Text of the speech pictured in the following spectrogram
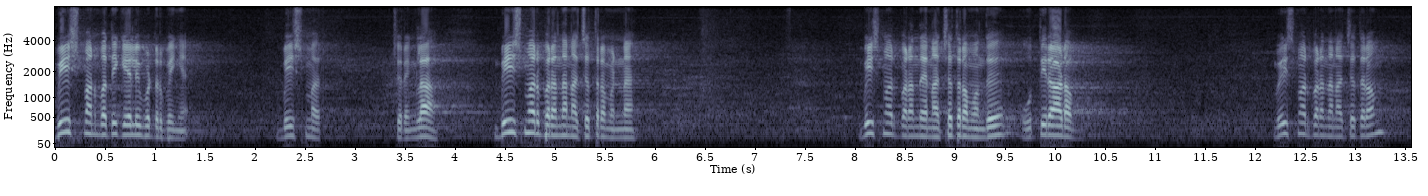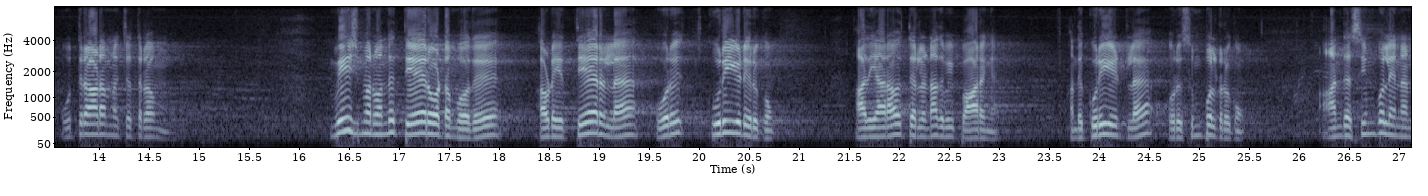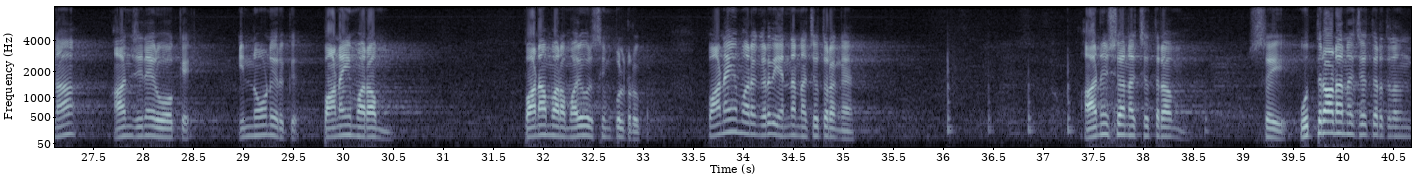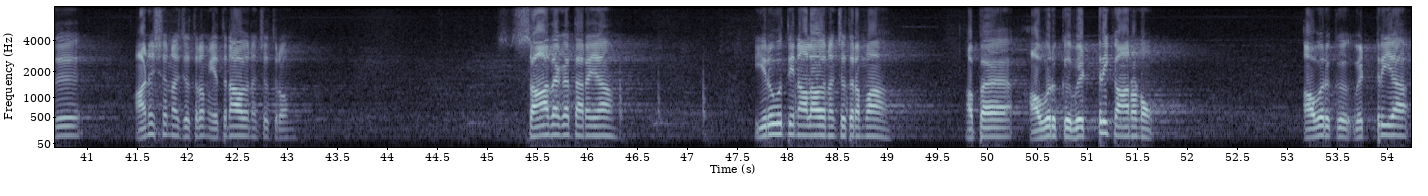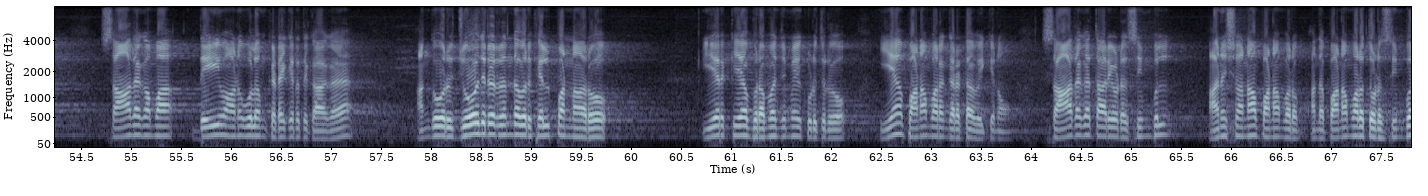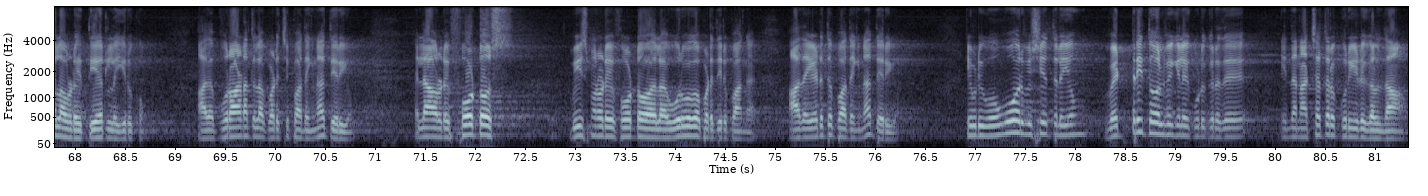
பீஷ்மர் பற்றி கேள்விப்பட்டிருப்பீங்க. பீஷ்மர். சரிங்களா? பீஷ்மர் பிறந்த நட்சத்திரம் என்ன? பீஷ்மர் பிறந்த நட்சத்திரம் வந்து உத்திராடம். பீஷ்மர் பிறந்த நட்சத்திரம் உத்திராடம் நட்சத்திரம். பீஷ்மர் வந்து தேர் ஓட்டும் போது அவருடைய தேரில் ஒரு குறியீடு இருக்கும். அது யாராவது தெரிலனா அதை போய் பாருங்கள் அந்த குறியீட்டில் ஒரு சிம்பிள் இருக்கும். அந்த சிம்பிள் என்னென்னா ஆஞ்சநேயர் ஓகே. இன்னொன்று இருக்குது பனைமரம். பனைமரம் மாதிரி ஒரு சிம்பிள் இருக்கும். பனை மரங்கிறது என்ன நட்சத்திரங்க? அனுஷ நட்சத்திரம். சரி உத்திராட நட்சத்திரத்துலேருந்து அனுஷ நட்சத்திரம் எத்தனாவது நட்சத்திரம்? சாதக தரையா? இருபத்தி நாலாவது நட்சத்திரமா? அப்போ அவருக்கு வெற்றி காணணும். அவருக்கு வெற்றியா? சாதகமா தெய்வ அனுகூலம் கிடைக்கிறதுக்காக அங்கே ஒரு ஜோதிடர் இருந்து அவருக்கு ஹெல்ப் பண்ணாரோ? இயற்கையாக பிரபஞ்சமே கொடுத்துருவோ ஏன் பனைமரம் கரெக்டாக வைக்கணும்? சாதகத்தாரியோட சிம்பிள் அனுஷனா பனைமரம். அந்த பனைமரத்தோட சிம்பிள் அவருடைய தேரில் இருக்கும். அதை புராணத்தில் படித்து பார்த்தீங்கன்னா தெரியும். இல்லை அவருடைய ஃபோட்டோஸ் பீஷ்மருடைய ஃபோட்டோ அதில் உருவகப்படுத்தியிருப்பாங்க. அதை எடுத்து பார்த்தீங்கன்னா தெரியும். இப்படி ஒவ்வொரு விஷயத்துலையும் வெற்றி தோல்விகளை கொடுக்கறது இந்த நட்சத்திர குறியீடுகள் தான்.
